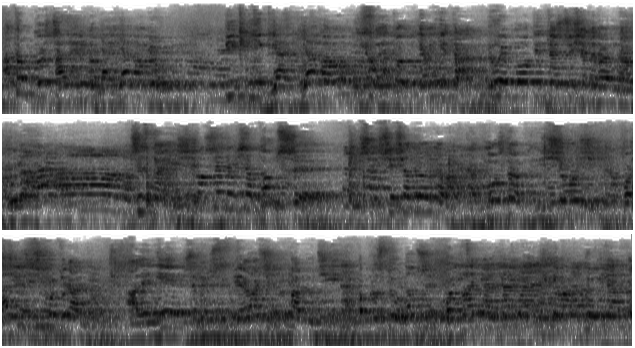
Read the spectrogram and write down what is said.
a tam goście Ale jak ja mam- piknik, Jak ja mam- ale to ja mówię tak, byłem młody, też przesiadywałem na górach. Przyznaję się. Dobrze, przesiadywałem na ławkach. Można siąść, posiedzieć kulturalnie, ale nie, żeby zbierała się grupa ludzi, po prostu Dobrze. policja nie miała, nie miała wpływu na to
